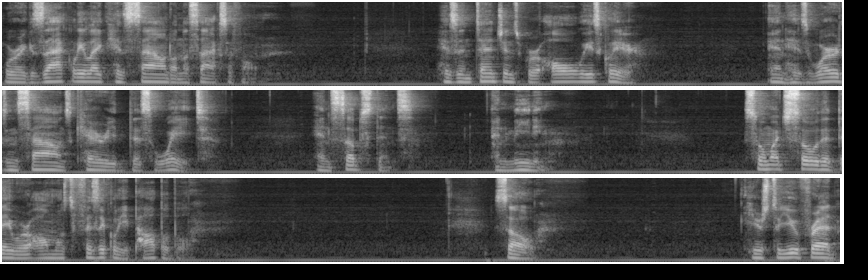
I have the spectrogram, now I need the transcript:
were exactly like his sound on the saxophone. His intentions were always clear, and his words and sounds carried this weight and substance and meaning so much so that they were almost physically palpable. So, here's to you, Fred.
